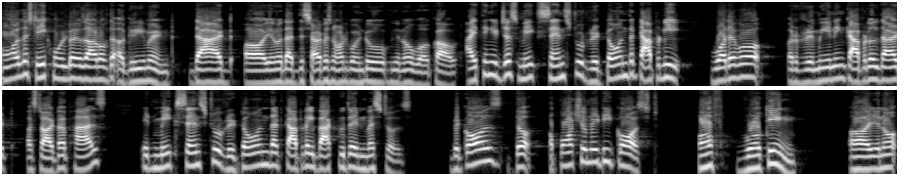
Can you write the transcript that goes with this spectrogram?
all the stakeholders are of the agreement that uh, you know that the startup is not going to you know work out, I think it just makes sense to return the capital, whatever remaining capital that a startup has. It makes sense to return that capital back to the investors because the opportunity cost of working uh, you know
